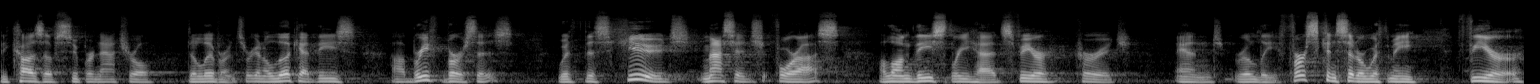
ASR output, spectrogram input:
because of supernatural deliverance. We're going to look at these uh, brief verses with this huge message for us along these three heads fear, courage, and relief. First, consider with me fear,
